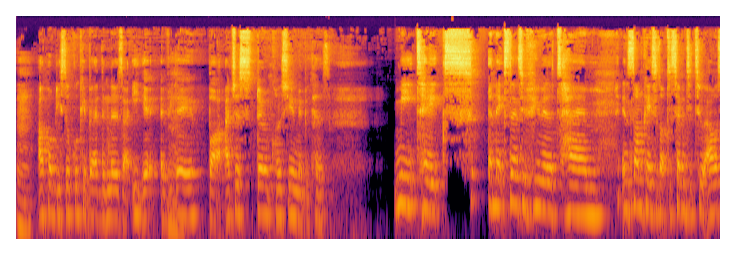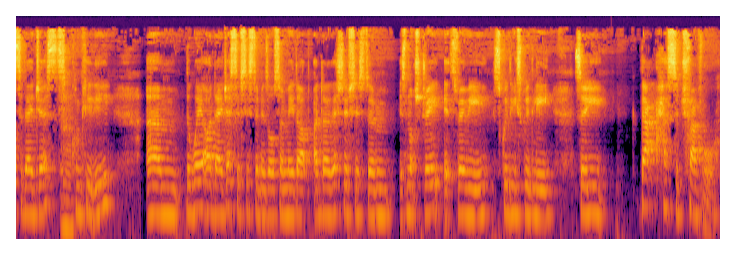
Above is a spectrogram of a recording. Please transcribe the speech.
Mm. I'll probably still cook it better than those that eat it every mm. day, but I just don't consume it because meat takes an extensive period of time, in some cases up to 72 hours to digest completely. Um, the way our digestive system is also made up, our digestive system is not straight, it's very squiggly, squiggly. So you that has to travel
